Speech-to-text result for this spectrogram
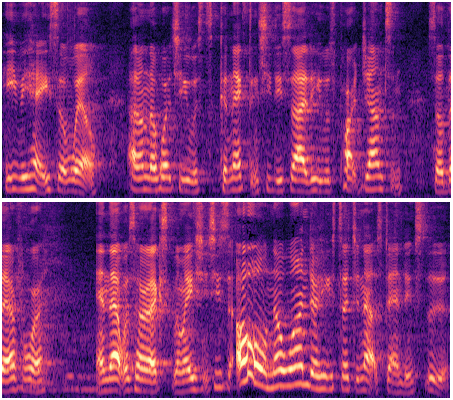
he behaved so well. I don't know what she was connecting. She decided he was part Johnson. So therefore, and that was her exclamation. She said, oh, no wonder he's such an outstanding student.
